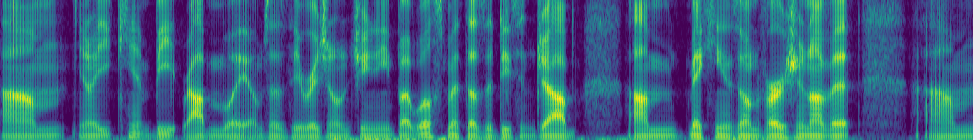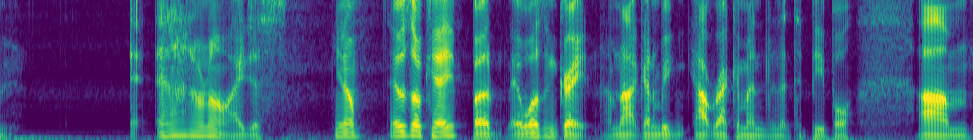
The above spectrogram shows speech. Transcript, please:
Um, you know, you can't beat Robin Williams as the original genie, but Will Smith does a decent job um, making his own version of it. Um, and I don't know, I just you know it was okay, but it wasn't great. I'm not gonna be out recommending it to people. Um,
